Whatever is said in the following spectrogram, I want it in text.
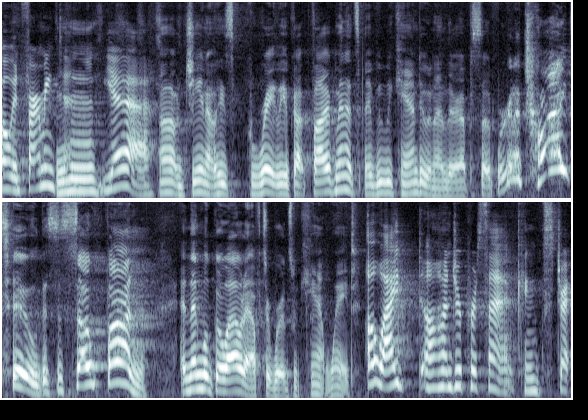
Oh, in Farmington, Mm-hmm. yeah. Oh, Gino, he's great. We've got five minutes. Maybe we can do another episode. We're gonna try to. This is so fun. And then we'll go out afterwards. We can't wait. Oh, I 100% can stretch.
